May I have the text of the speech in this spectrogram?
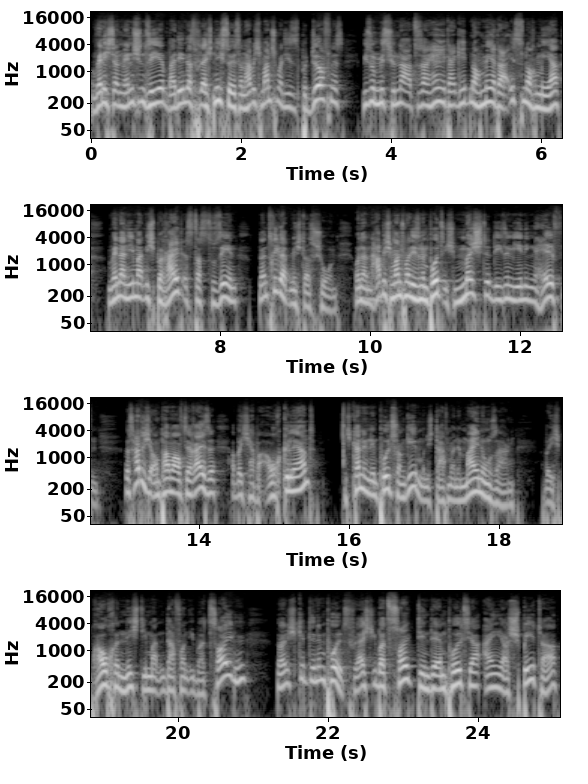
Und wenn ich dann Menschen sehe, bei denen das vielleicht nicht so ist, dann habe ich manchmal dieses Bedürfnis, wie so ein Missionar, zu sagen, hey, da geht noch mehr, da ist noch mehr. Und wenn dann jemand nicht bereit ist, das zu sehen, dann triggert mich das schon. Und dann habe ich manchmal diesen Impuls, ich möchte diesemjenigen helfen. Das hatte ich auch ein paar Mal auf der Reise, aber ich habe auch gelernt, ich kann den Impuls schon geben und ich darf meine Meinung sagen. Aber ich brauche nicht jemanden davon überzeugen, sondern ich gebe den Impuls. Vielleicht überzeugt den der Impuls ja ein Jahr später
